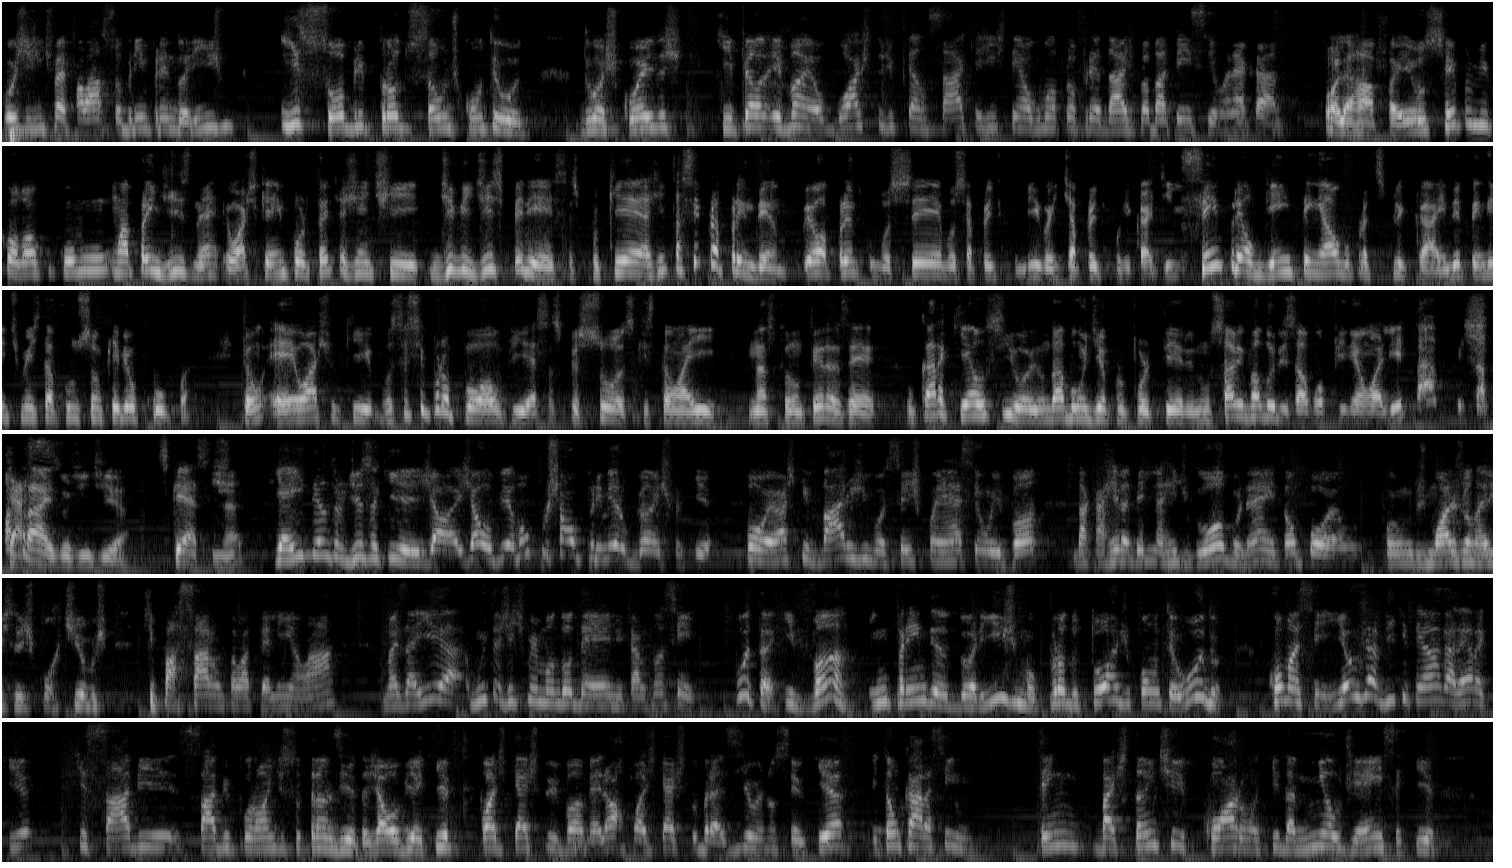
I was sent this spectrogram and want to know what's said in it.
Hoje a gente vai falar sobre empreendedorismo e sobre produção de conteúdo. Duas coisas que, pela... Ivan, eu gosto de pensar que a gente tem alguma propriedade para bater em cima, né, cara? Olha, Rafa, eu sempre me coloco como um aprendiz, né? Eu acho que é importante a gente dividir experiências, porque a gente está sempre aprendendo. Eu aprendo com você, você aprende comigo, a gente aprende com o Ricardinho. Sempre alguém tem algo para te explicar, independentemente da função que ele ocupa. Então, é, eu acho que você se propor a ouvir essas pessoas que estão aí nas fronteiras, é o cara que é o CEO e não dá bom dia pro porteiro e não sabe valorizar uma opinião ali, ele tá, tá para trás hoje em dia. Esquece, né? E aí, dentro disso aqui, já, já ouvi, vamos puxar o primeiro gancho aqui. Pô, eu acho que vários de vocês conhecem o Ivan da carreira dele na Rede Globo, né? Então, pô, é foi um dos maiores jornalistas esportivos que passaram pela telinha lá. Mas aí, muita gente me mandou DM, cara, falando assim, puta, Ivan, empreendedorismo, produtor de conteúdo, como assim? E eu já vi que tem uma galera aqui que sabe, sabe por onde isso transita. Já ouvi aqui podcast do Ivan, melhor podcast do Brasil e não sei o quê. Então, cara, assim, tem bastante quórum aqui da minha audiência que,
